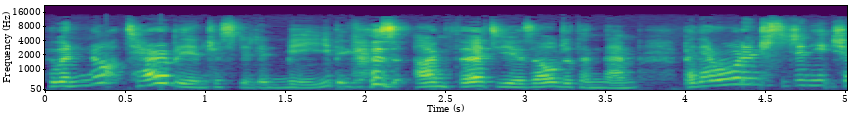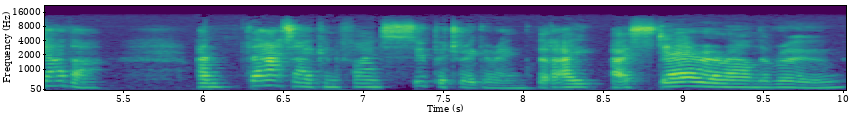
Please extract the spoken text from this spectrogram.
who are not terribly interested in me because I'm 30 years older than them but they're all interested in each other and that I can find super triggering that I, I stare around the room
